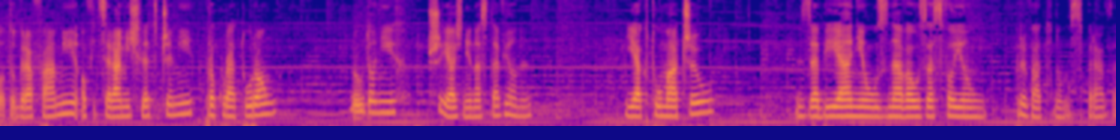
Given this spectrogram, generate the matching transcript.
fotografami, oficerami śledczymi, prokuraturą. Był do nich przyjaźnie nastawiony. Jak tłumaczył, zabijanie uznawał za swoją prywatną sprawę.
